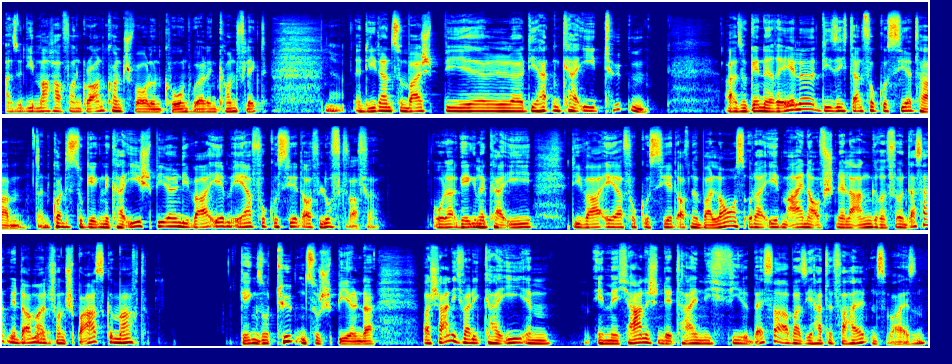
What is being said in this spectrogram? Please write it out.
also die Macher von Ground Control und Co. und World in Conflict, ja. die dann zum Beispiel, die hatten KI-Typen. Also Generäle, die sich dann fokussiert haben. Dann konntest du gegen eine KI spielen, die war eben eher fokussiert auf Luftwaffe. Oder gegen eine KI, die war eher fokussiert auf eine Balance oder eben eine auf schnelle Angriffe. Und das hat mir damals schon Spaß gemacht, gegen so Typen zu spielen. Da, wahrscheinlich war die KI im, im mechanischen Detail nicht viel besser, aber sie hatte Verhaltensweisen.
